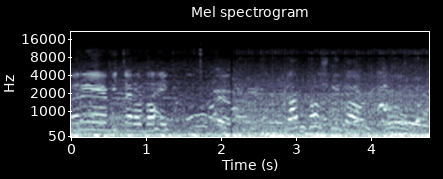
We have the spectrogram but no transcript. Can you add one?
અરે બિચારો ભાઈ. Laat het gewoon springen.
